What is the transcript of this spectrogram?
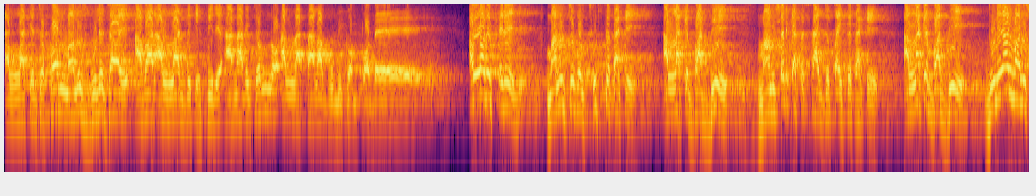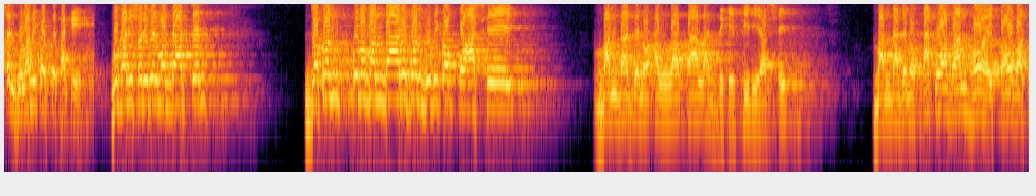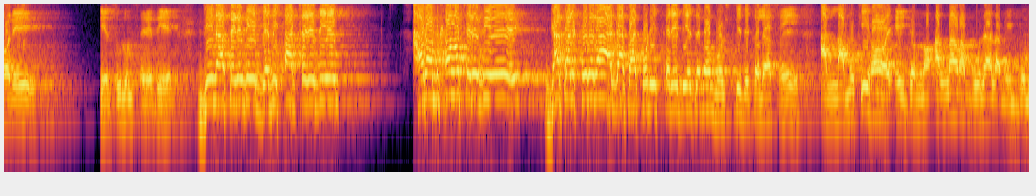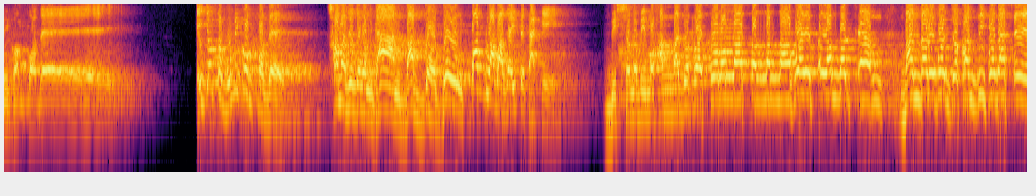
আল্লাহকে যখন মানুষ ভুলে যায়, আবার আল্লাহর দিকে ফিরে আনার জন্য আল্লাহ তালা ভূমিকম্প দেয়। আল্লাহকে ছেড়ে মানুষ যখন ছুটতে থাকে, আল্লাহকে বাদ দিয়ে মানুষের কাছে সাহায্য চাইতে থাকে, আল্লাহকে বাদ দিয়ে দুনিয়ার মানুষের গোলামি করতে থাকে বুখারি শরীফের মধ্যে আসছেন, যখন কোন বান্দার উপর ভূমিকম্প আসে, বান্দা যেন আল্লাহ তালার দিকে ফিরে আসে। বান্দা যেন তাকোয়াবান হয়, তওবা করে। এ জুলুম ছেড়ে দিয়ে, জিনা ছেড়ে দিয়ে, ব্যবিচার ছেড়ে দিয়ে, হারাম খাওয়া ছেড়ে দিয়ে গাছার খোরেরা গাছা খড়ি ছেড়ে দিয়ে যেন মসজিদে চলে আসে। আল্লাহমুখী হয় এই জন্য আল্লাহ রাবুল আলমিন ভূমিকম্প দেয়। এই জন্য ভূমিকম্প দেয়। সমাজে যেমন গান, বাদ্য, দোল, তবলা বাজাইতে থাকে। বিশ্বনবী মোহাম্মদুর রাসূলুল্লাহ সাল্লাল্লাহু আলাইহি সাল্লাম বলছেন, বান্দার উপর যখন বিপদ আসে,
